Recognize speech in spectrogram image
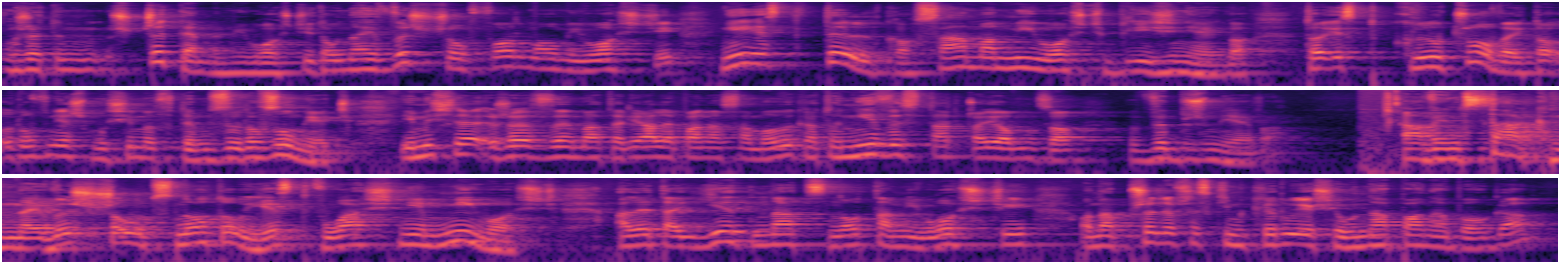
że tym szczytem miłości, tą najwyższą formą miłości nie jest tylko sama miłość bliźniego. To jest kluczowe i to również musimy w tym zrozumieć. I myślę, że w materiale pana Samołyka to niewystarczająco wybrzmiewa. A więc tak, najwyższą cnotą jest właśnie miłość, ale ta jedna cnota miłości, ona przede wszystkim kieruje się na Pana Boga,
